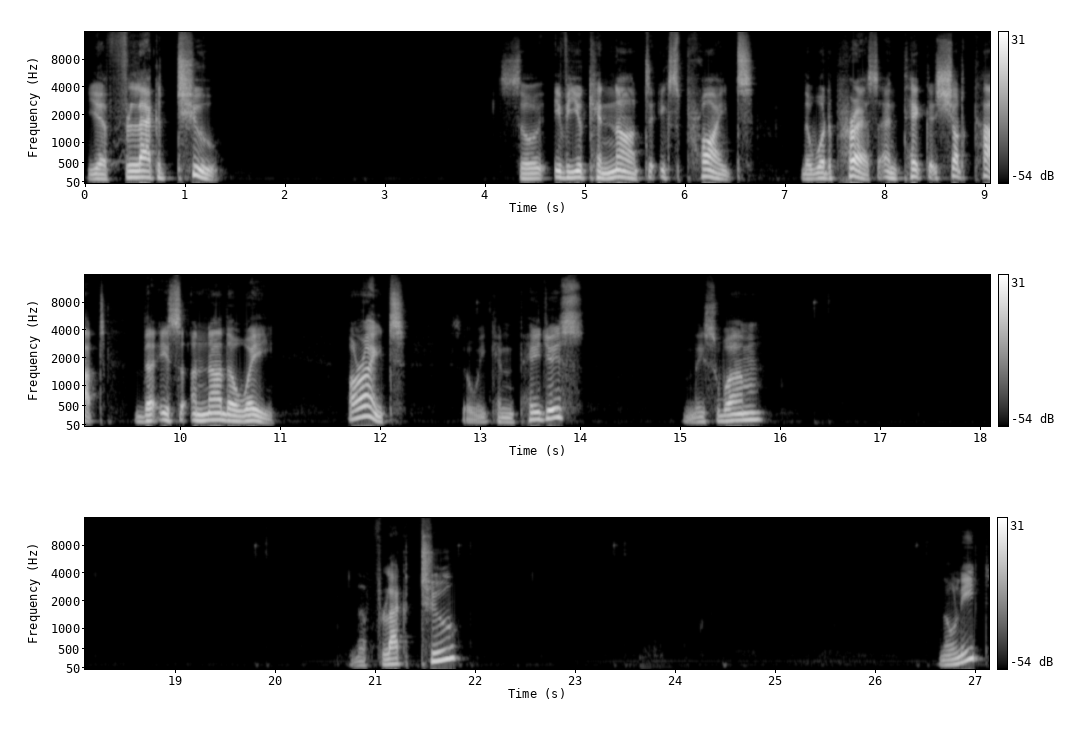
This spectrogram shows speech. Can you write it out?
yeah, flag two. So if you cannot exploit the WordPress and take a shortcut, there is another way all right, so we can pages. This one. The flag 2. No need.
